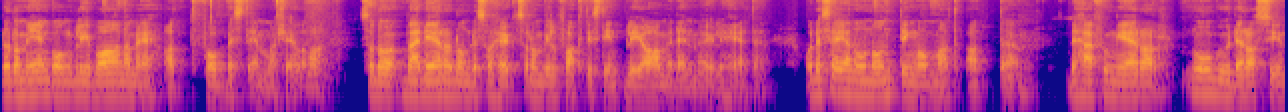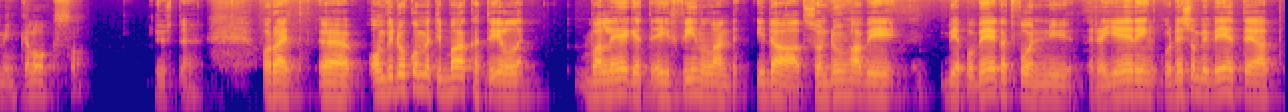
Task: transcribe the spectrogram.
då de en gång blir vana med att få bestämma själva, så då värderar de det så högt så de vill faktiskt inte bli av med den möjligheten. Och det säger nog någonting om att, att eh, det här fungerar nog ur deras synvinkel också. Just det. All right. Eh, om vi då kommer tillbaka till vad läget är i Finland idag, alltså nu har vi, vi är på väg att få en ny regering och det som vi vet är att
